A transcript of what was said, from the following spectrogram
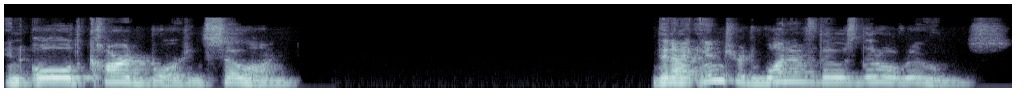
and old cardboard and so on. Then I entered one of those little rooms.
